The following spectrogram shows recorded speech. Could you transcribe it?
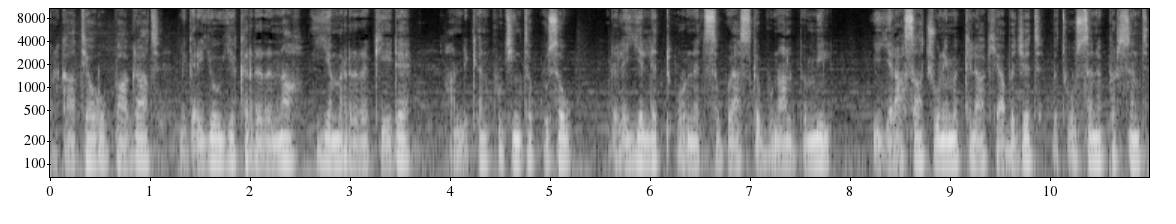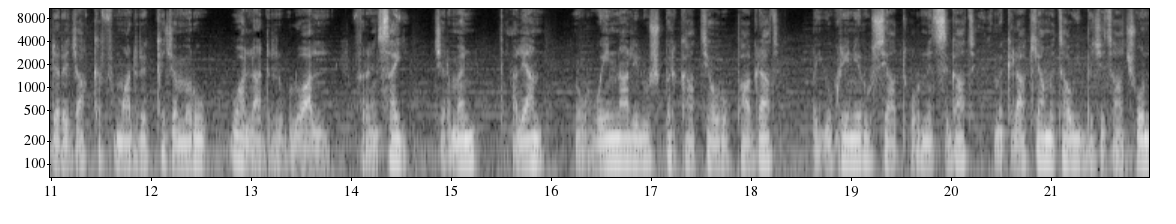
በርካታ የአውሮፓ ሀገራት ነገርየው እየከረረና እየመረረ ከሄደ አንድ ቀን ፑቲን ተንኩሰው ወደ ለየለት ጦርነት ስቦ ያስገቡናል በሚል የየራሳቸውን የመከላከያ በጀት በተወሰነ percent ደረጃ ከፍ ማድረግ ከጀመሩ ዋል አደር ብለዋል። ፈረንሳይ፣ ጀርመን፣ ጣሊያን፣ እና ሌሎች በርካታ የአውሮፓ ሀገራት በዩክሬን የሩሲያ ጦርነት ስጋት የመከላከያ ዓመታዊ በጀታቸውን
